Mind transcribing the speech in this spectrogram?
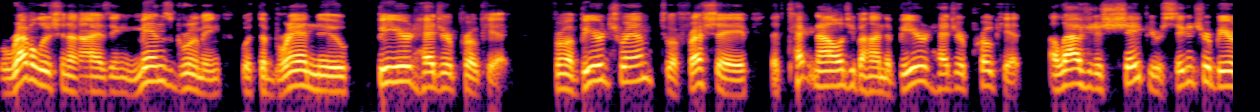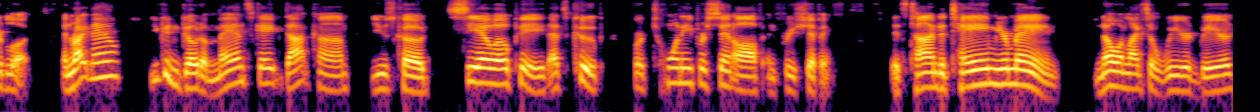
revolutionizing men's grooming with the brand new Beard Hedger Pro Kit. From a beard trim to a fresh shave, the technology behind the Beard Hedger Pro Kit allows you to shape your signature beard look. And right now, you can go to manscaped.com, use code COOP, that's COOP, for 20% off and free shipping. It's time to tame your mane. No one likes a weird beard.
